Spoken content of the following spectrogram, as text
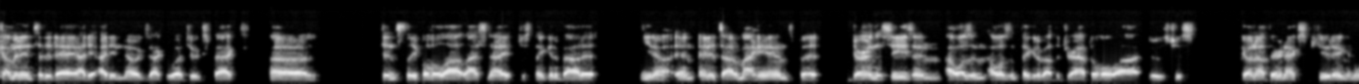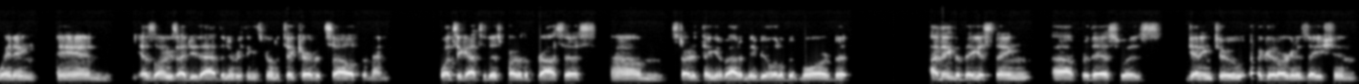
coming into today, I, I didn't know exactly what to expect. Uh, didn't sleep a whole lot last night, just thinking about it, you know, and, and it's out of my hands. But during the season, I wasn't, I wasn't thinking about the draft a whole lot. It was just going out there and executing and winning. And as long as I do that, then everything's going to take care of itself. And then once it got to this part of the process, um, started thinking about it maybe a little bit more. But I think the biggest thing uh, for this was getting to a good organization,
